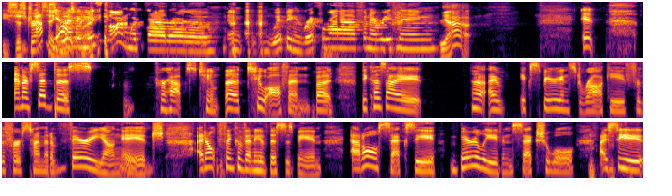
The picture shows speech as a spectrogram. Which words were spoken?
He's just dressing yeah, this I mean, way. his song with that uh, whipping riffraff and everything. Yeah. it and i've said this perhaps too uh, too often but because i uh, i experienced rocky for the first time at a very young age i don't think of any of this as being at all sexy barely even sexual i see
